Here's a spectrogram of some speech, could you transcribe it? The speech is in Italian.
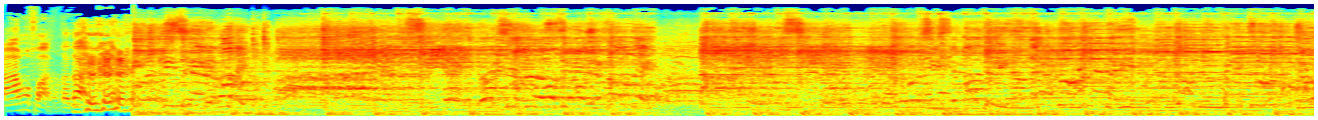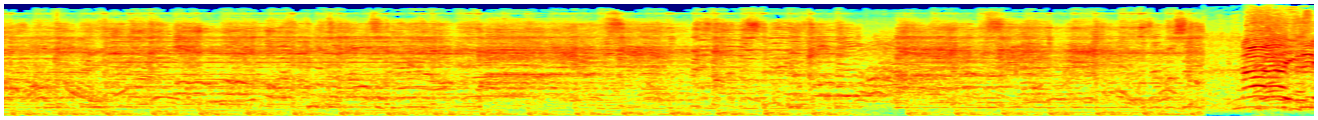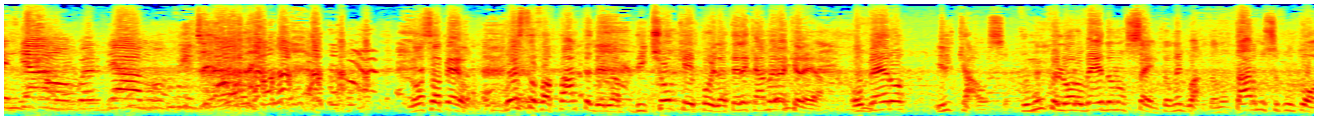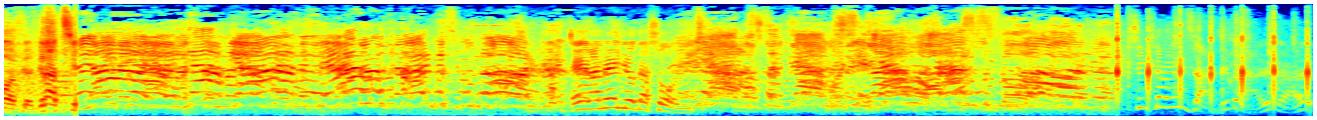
Ce l'avevamo fatta, dai. Noi sentiamo, guardiamo, lo sapevo. Questo fa parte della, di ciò che poi la telecamera crea, ovvero il caos. Comunque loro vedono, sentono e guardano. Tarmus.org, grazie. Era meglio da soli. Sincronizzati, bravi, bravi.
